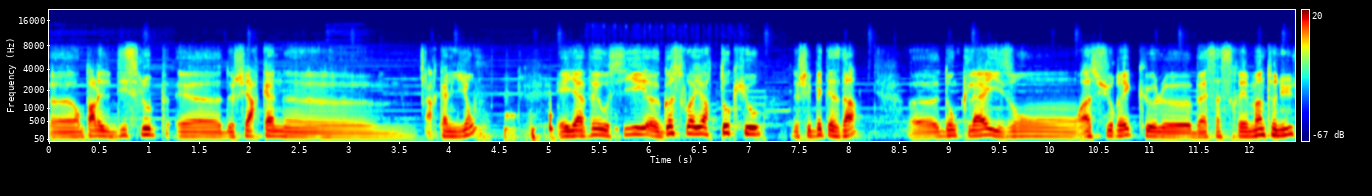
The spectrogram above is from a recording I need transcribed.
Euh, on parlait de Disloop de chez Arkane, Arkane Lyon. Et il y avait aussi Ghostwire Tokyo de chez Bethesda. Euh, donc là, ils ont assuré que le, ben, ça serait maintenu,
